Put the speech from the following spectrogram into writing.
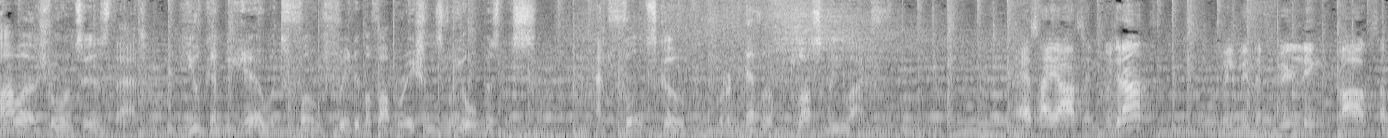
Our assurance is that you can be here with full freedom of operations for your business and full scope for an ever blossoming life. SIRs in Gujarat will be the building blocks of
